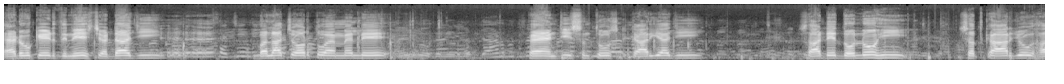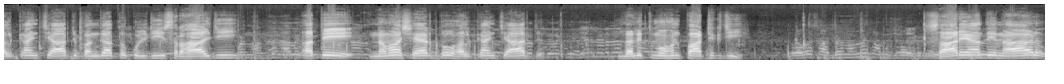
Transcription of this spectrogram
ਐਡਵੋਕੇਟ ਦਿਨੇਸ਼ ਚੱਡਾ ਜੀ, ਬਲਾਚੌਰ ਤੋਂ ਐਮਐਲਏ ਭੈਣ ਜੀ ਸੰਤੋਸ਼ ਕਟਾਰੀਆ ਜੀ, ਸਾਡੇ ਦੋਨੋਂ ਹੀ ਸਤਿਕਾਰਯੋਗ ਹਲਕਾ ਇੰਚਾਰਜ ਬੰਗਾ ਤੋਂ ਕੁਲਜੀਤ ਸਰਹਾਲ ਜੀ ਅਤੇ ਨਵਾਂ ਸ਼ਹਿਰ ਤੋਂ ਹਲਕਾ ਇੰਚਾਰਜ ਲਲਿਤ ਮੋਹਨ ਪਾਠਕ ਜੀ। ਸਾਰਿਆਂ ਦੇ ਨਾਲ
